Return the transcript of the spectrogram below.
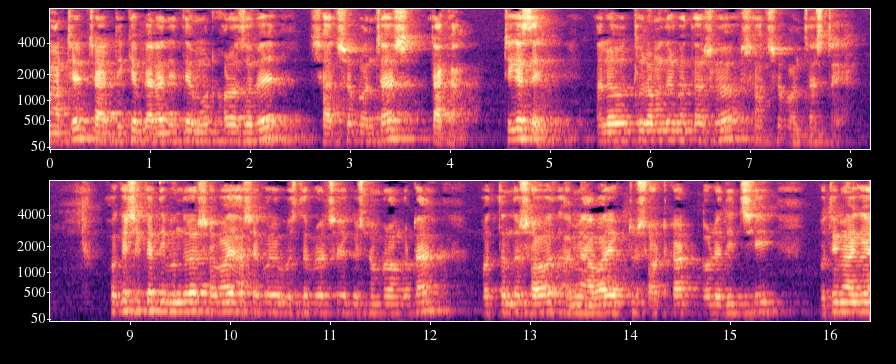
মাঠের চারদিকে বেড়া দিতে মোট খরচ হবে সাতশো পঞ্চাশ টাকা। ঠিক আছে? তাহলে উত্তর আমাদের কত আসলো? সাতশো পঞ্চাশ টাকা। ওকে শিক্ষার্থী বন্ধুরা, সবাই আশা করি বুঝতে পেরেছ একুশ নম্বর অঙ্কটা। অত্যন্ত সহজ, আমি আবার একটু শর্টকাট বলে দিচ্ছি। প্রথমে আগে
